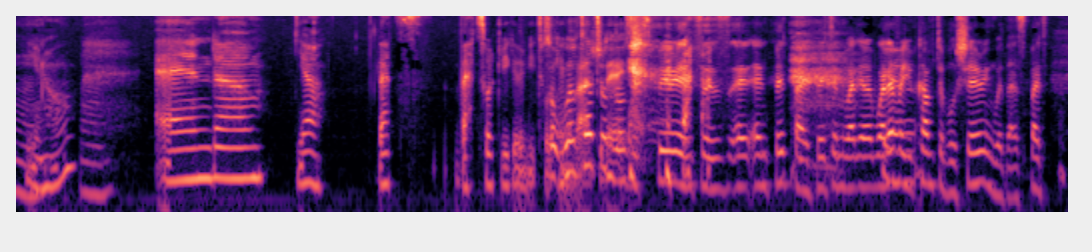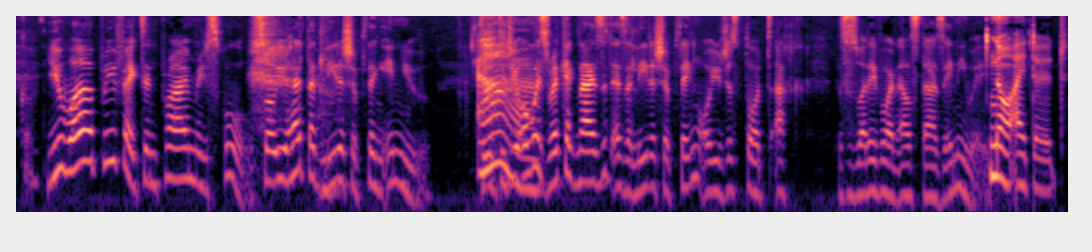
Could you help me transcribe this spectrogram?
you know? Mm. And um, yeah, that's that's what we're going to be talking about. So we'll about touch today. on those experiences and, and bit by bit and what- whatever Yeah. you're comfortable sharing with us. But you were a prefect in primary school, so you had that leadership thing in you. Did, did you Ah. always recognize it as a leadership thing, or you just thought, ah, this is what everyone else does anyway? No, I did.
